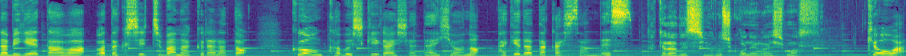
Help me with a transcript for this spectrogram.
ナビゲーターは私千葉なクララとクオン株式会社代表の武田隆さんです。武田です。よろしくお願いします。今日は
